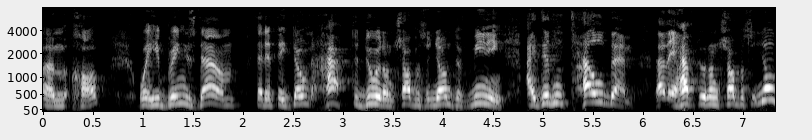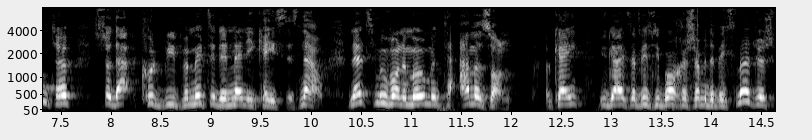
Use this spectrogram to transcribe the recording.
um, Chav, where he brings down that if they don't have to do it on Shabbos and Yontif, meaning I didn't tell them that they have to do it on Shabbos and Yontif, so that could be permitted in many cases. Now, let's move on a moment to Amazon. Okay? You guys are busy, Baruch Hashem, in the beis medrash.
